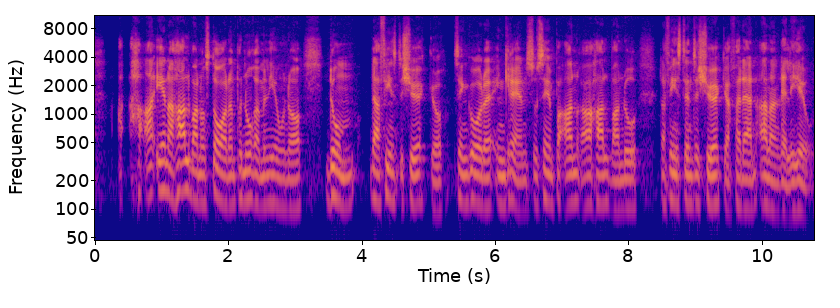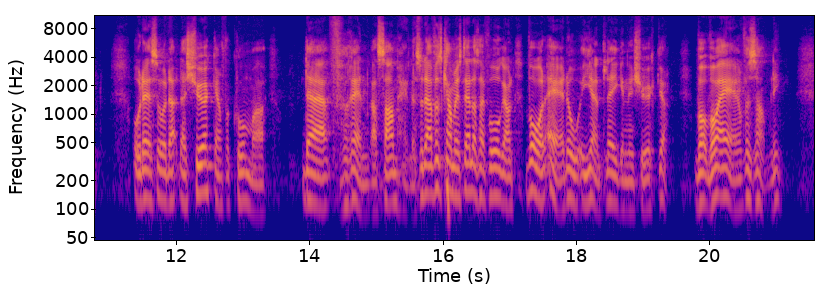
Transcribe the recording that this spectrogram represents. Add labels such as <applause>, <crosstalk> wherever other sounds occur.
ena halvan av staden på några miljoner, de där finns det kyrkor. Sen går det en gräns och sen på andra halvan då, där finns det inte kyrka för det är en annan religion. Och det är så där, där kyrkan får komma, där förändras samhället. Så därför kan man ställa sig frågan, vad är då egentligen en kyrka? Vad, vad är en församling?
